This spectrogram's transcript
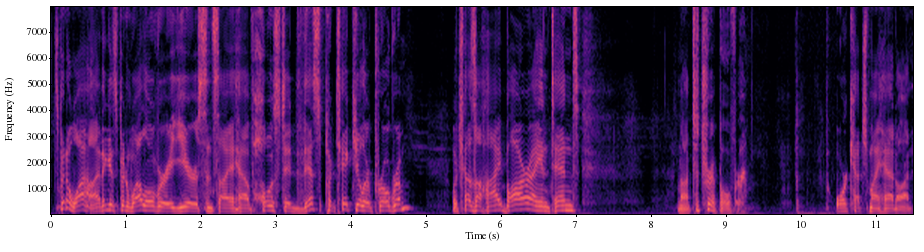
It's been a while. I think it's been well over a year since I have hosted this particular program, which has a high bar I intend not to trip over or catch my head on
